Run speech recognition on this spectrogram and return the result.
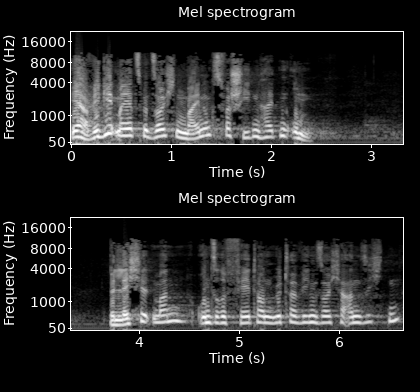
Ja, wie geht man jetzt mit solchen Meinungsverschiedenheiten um? Belächelt man unsere Väter und Mütter wegen solcher Ansichten?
